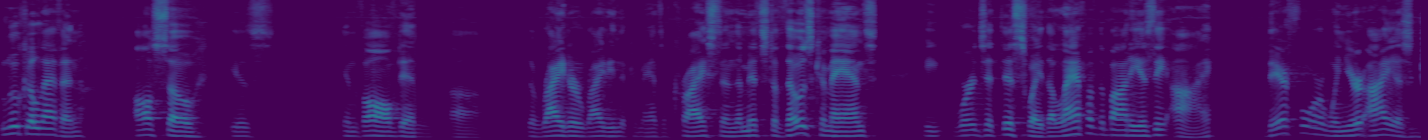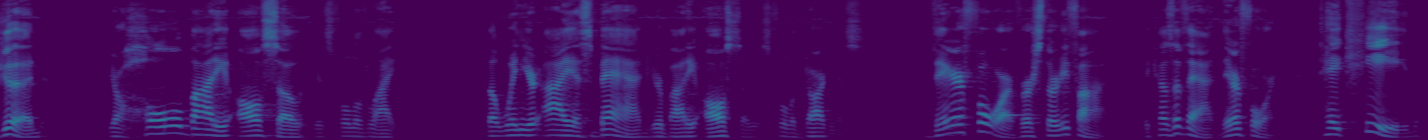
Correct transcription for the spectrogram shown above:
Luke 11 also is involved in uh, the writer writing the commands of Christ. In the midst of those commands, he words it this way The lamp of the body is the eye. Therefore, when your eye is good, your whole body also is full of light. But when your eye is bad, your body also is full of darkness. Therefore, verse 35, because of that, therefore, take heed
